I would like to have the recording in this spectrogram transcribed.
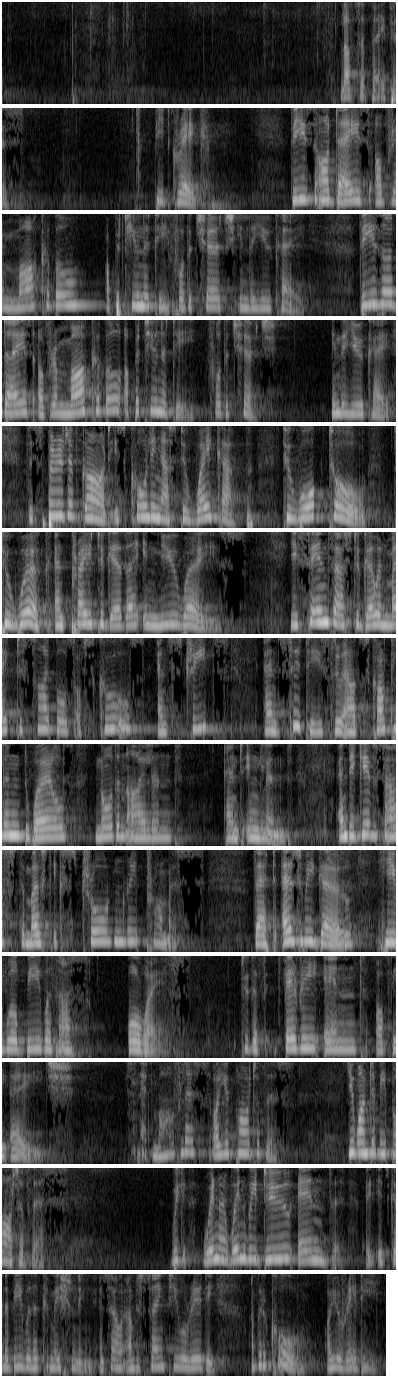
Lots of papers. Pete Greig. These are days of remarkable opportunity for the church in the UK. These are days of remarkable opportunity for the church in the UK. The Spirit of God is calling us to wake up, to walk tall, to work and pray together in new ways. He sends us to go and make disciples of schools and streets and cities throughout Scotland, Wales, Northern Ireland, and England. And He gives us the most extraordinary promise that as we go, He will be with us always to the very end of the age. Isn't that marvelous? Are you part of this? You want to be part of this. We, when, when we do end, it's going to be with a commissioning. And so I'm saying to you already, I'm going to call. Are you ready?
